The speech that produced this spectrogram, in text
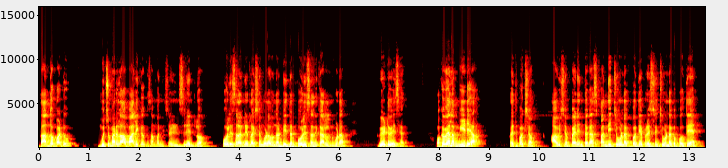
దాంతోపాటు ముచ్చుమరిలో ఆ బాలికకు సంబంధించిన ఇన్సిడెంట్లో పోలీసుల నిర్లక్ష్యం కూడా ఉందంటూ ఇద్దరు పోలీసు అధికారులను కూడా వేటు వేశారు ఒకవేళ మీడియా ప్రతిపక్షం ఆ విషయంపైన ఇంతగా స్పందించి ఉండకపోతే ప్రశ్నించి ఉండకపోతే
